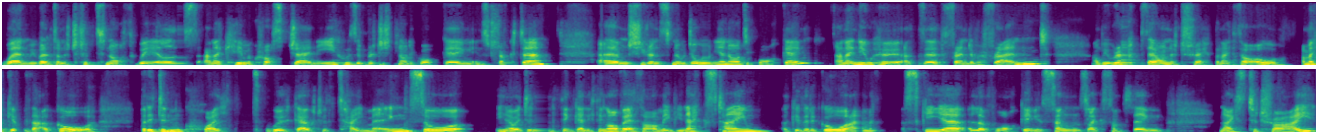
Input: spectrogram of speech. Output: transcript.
when we went on a trip to North Wales and I came across Jenny, who's a British Nordic walking instructor. Um, she runs Snowdonia Nordic Walking, and I knew her as a friend of a friend. And we were up there on a trip, and I thought, oh, I might give that a go. But it didn't quite work out with timing. So, you know, I didn't think anything of it. I thought maybe next time I'll give it a go. I'm a skier, I love walking. It sounds like something nice to try.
